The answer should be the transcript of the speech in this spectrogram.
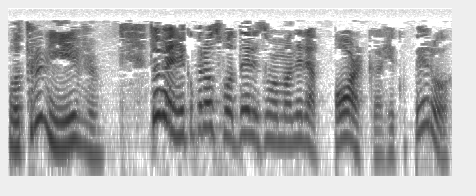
outro nível. Tudo bem, recuperou os poderes de uma maneira porca, recuperou.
